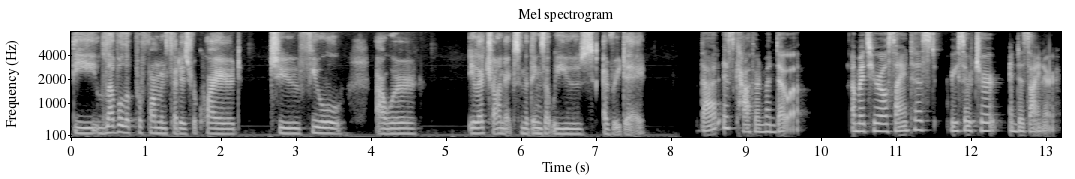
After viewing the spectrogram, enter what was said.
the level of performance that is required to fuel our electronics and the things that we use every day. That is Catherine Mandoa, a material scientist, researcher, and designer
